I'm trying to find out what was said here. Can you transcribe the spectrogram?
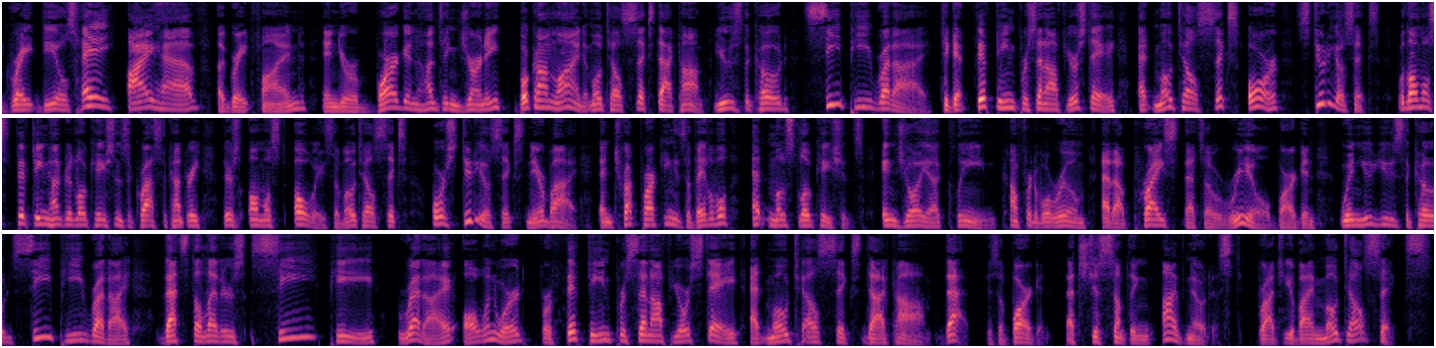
great deals. Hey, I have a great find in your bargain hunting journey. Book online at motel6.com. Use the code CPREDEye to get 15% off your stay at Motel 6 or Studio 6. With almost 1,500 locations across the country, there's almost always a Motel 6 or Studio 6 nearby, and truck parking is available at most locations. Enjoy a clean, comfortable room at a price that's a real bargain when you use the code CP Red Eye. That's the letters CP Red Eye, all one word, for 15% off your stay at motel6.com. That is a bargain. That's just something I've noticed. Brought to you by Motel 6.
